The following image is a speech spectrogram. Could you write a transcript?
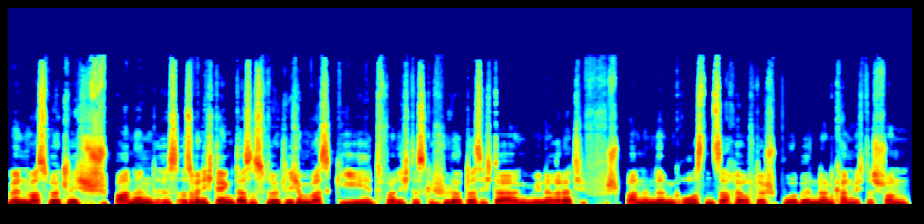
wenn was wirklich spannend ist, also wenn ich denke, dass es wirklich um was geht, weil ich das Gefühl habe, dass ich da irgendwie einer relativ spannenden, großen Sache auf der Spur bin, dann kann mich das schon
